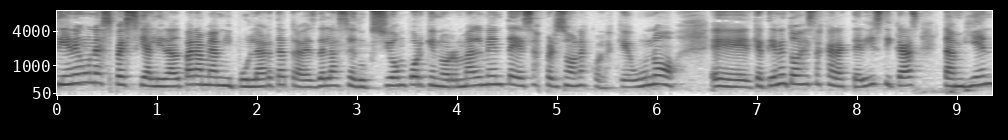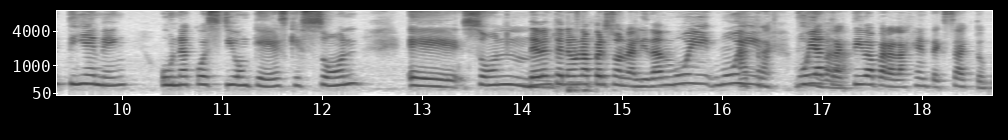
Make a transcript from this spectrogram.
Tienen una especialidad para manipularte a través de la seducción porque normalmente esas personas con las que uno, eh, que tienen todas estas características, también tienen una cuestión que es que son eh, son... Deben tener una personalidad muy, muy atractiva. muy atractiva para la gente, exacto.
